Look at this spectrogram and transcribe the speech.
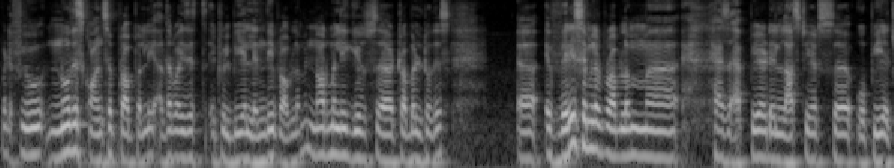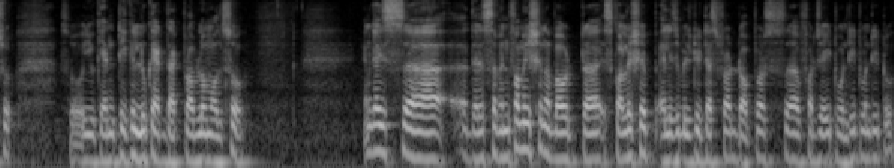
but if you know this concept properly otherwise it, it will be a lengthy problem and normally gives uh, trouble to this. Uh, a very similar problem uh, has appeared in last year's uh, OPHO so you can take a look at that problem also. And guys uh, there is some information about uh, scholarship eligibility test for toppers uh, for JEE 2022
